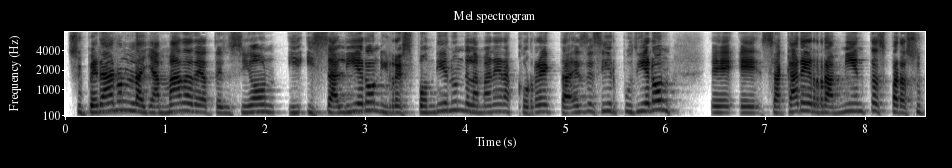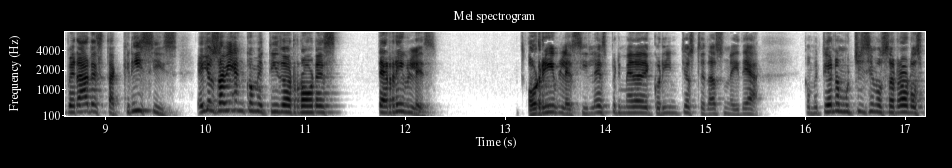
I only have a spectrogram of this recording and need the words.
superaron la llamada de atención y salieron y respondieron de la manera correcta. Es decir, pudieron eh, eh, sacar herramientas para superar esta crisis. Ellos habían cometido errores terribles, horribles. Si lees Primera de Corintios te das una idea. Cometieron muchísimos errores,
